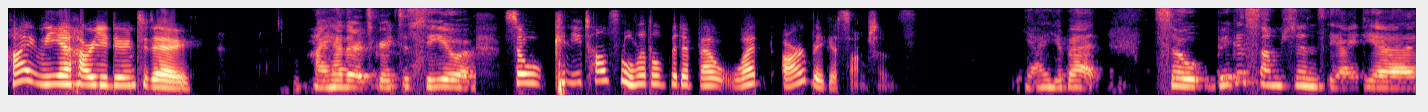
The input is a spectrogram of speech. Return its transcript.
Hi, Mia. How are you doing today? Hi, Heather. It's great to see you. So, can you tell us a little bit about what are big assumptions? Yeah, you bet. So, big assumptions, the idea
